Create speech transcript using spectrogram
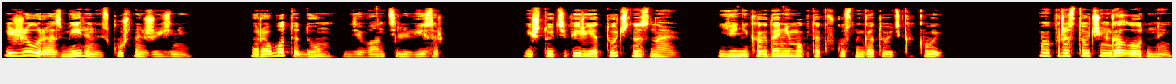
и жил размеренной, скучной жизнью. Работа, дом, диван, телевизор. И что теперь я точно знаю? Я никогда не мог так вкусно готовить, как вы. Вы просто очень голодный,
